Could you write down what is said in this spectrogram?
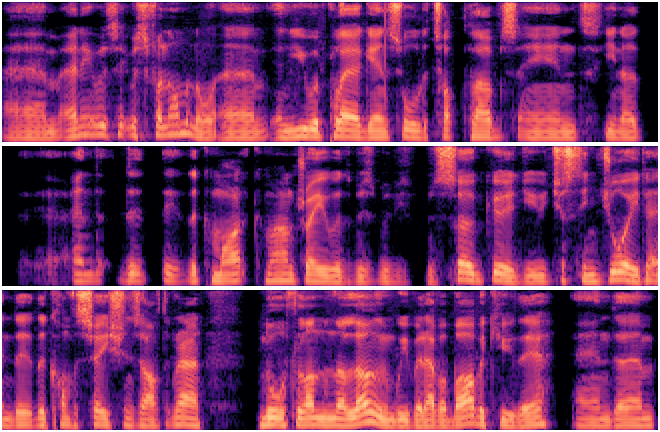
Um, and it was it was phenomenal. Um, and you would play against all the top clubs, and you know, and the the, the command commandery was, was was so good. You just enjoyed and the the conversations after the ground. North London alone, we would have a barbecue there, and um,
